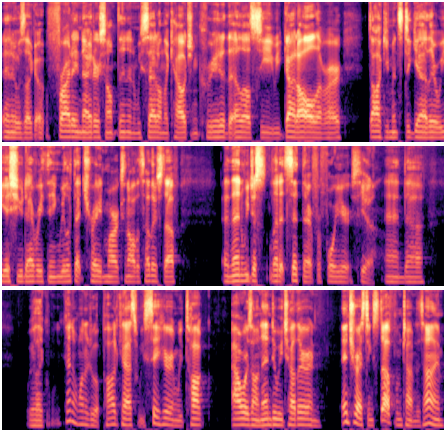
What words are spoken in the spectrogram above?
and it was like a Friday night or something. And we sat on the couch and created the LLC. We got all of our documents together. We issued everything. We looked at trademarks and all this other stuff, and then we just let it sit there for four years. Yeah. and uh, we were like, we kind of want to do a podcast. We sit here and we talk hours on end to each other and interesting stuff from time to time.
